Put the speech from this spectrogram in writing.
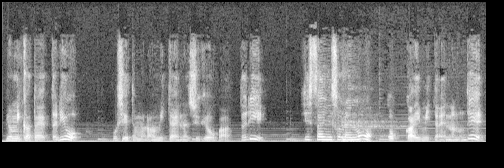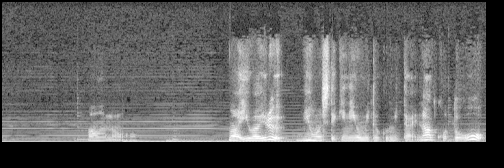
読み方やったりを教えてもらうみたいな授業があったり、実際にそれの読解みたいなので、あの、まあ、いわゆる日本史的に読み解くみたいなことを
